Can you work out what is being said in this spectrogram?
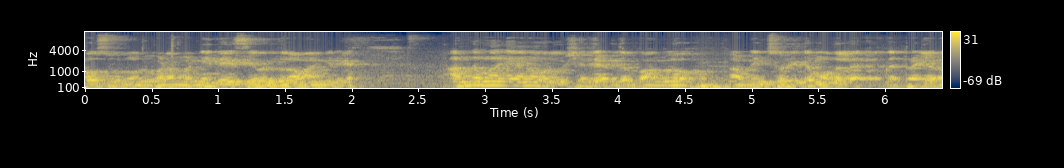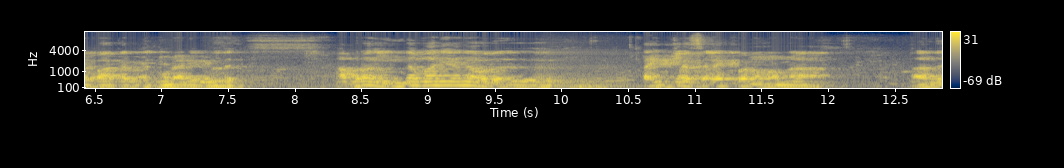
ஹவுஸ்ஃபுல்னு ஒரு படம் பண்ணி தேசிய விருதுலாம் வாங்கியிருக்கேன். அந்த மாதிரியான ஒரு விஷயத்தை எடுத்திருப்பாங்களோ அப்படின்னு சொல்லிட்டு முதல்ல இந்த ட்ரெய்லரை பார்க்கறதுக்கு முன்னாடி இருந்தது. அப்புறம் இந்த மாதிரியான ஒரு டைட்டில் செலக்ட் பண்ணணும்னா அந்த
